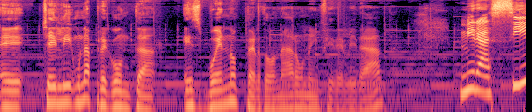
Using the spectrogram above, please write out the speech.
eh, una pregunta. ¿Es bueno perdonar una infidelidad? Mira, sí,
